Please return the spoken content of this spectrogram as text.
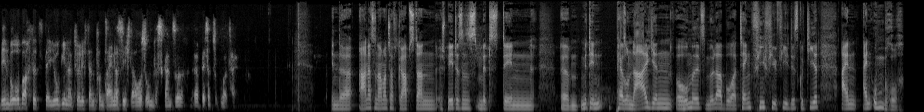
den beobachtet der Yogi natürlich dann von seiner Sicht aus, um das Ganze äh, besser zu beurteilen. In der A-Nationalmannschaft gab es dann spätestens mit den ähm, mit den Personalien Hummels, Müller, Boateng viel, viel, viel diskutiert. Ein, ein Umbruch.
